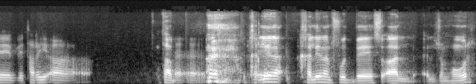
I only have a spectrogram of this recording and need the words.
بطريقة طب خلينا خلينا نفوت بسؤال الجمهور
